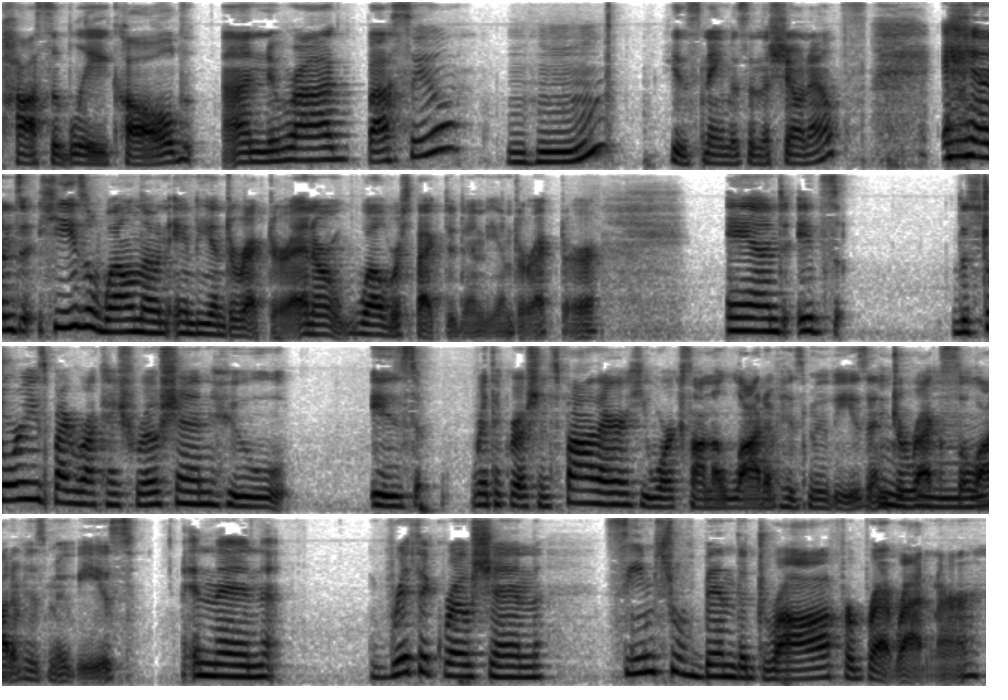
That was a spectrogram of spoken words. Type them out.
possibly called Anurag Basu. Mm-hmm. His name is in the show notes. And he's a well-known Indian director and a well-respected Indian director. And it's the story is by Rakesh Roshan, who is Hrithik Roshan's father. He works on a lot of his movies and directs a lot of his movies. And then Hrithik Roshan seems to have been the draw for Brett Ratner.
